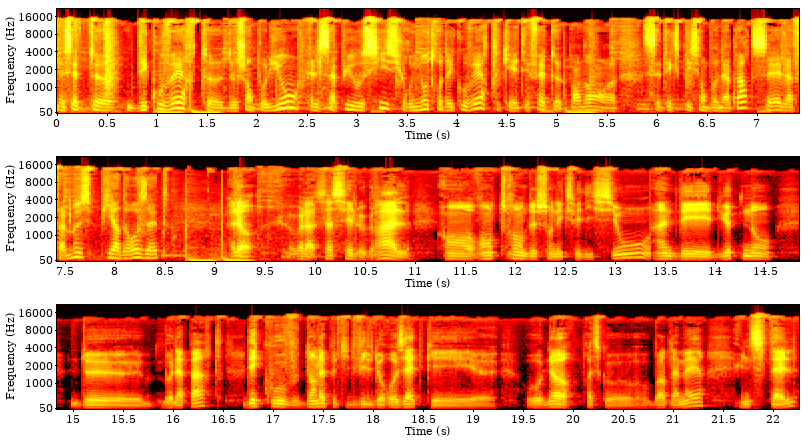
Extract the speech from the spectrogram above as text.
Mais cette euh, découverte de Champollion, elle s'appuie aussi sur une autre découverte qui a été faite pendant euh, cette expédition Bonaparte, c'est la fameuse pierre de Rosette. Alors, voilà, ça c'est le Graal en rentrant de son expédition, un des lieutenants de Bonaparte découvre dans la petite ville de Rosette, qui est euh, au nord, presque au, bord de la mer, une stèle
